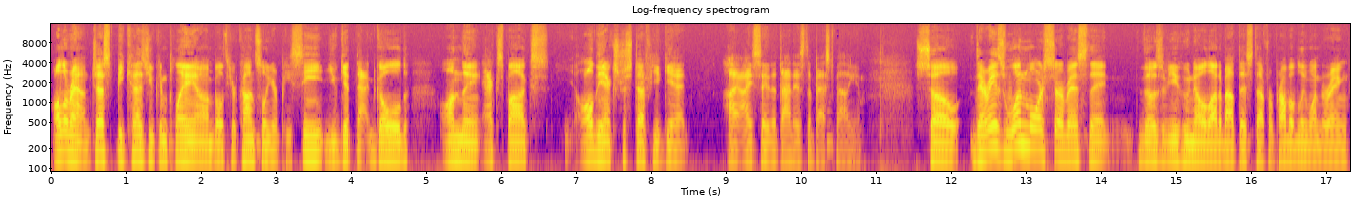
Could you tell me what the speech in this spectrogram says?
all around, just because you can play on both your console, your PC, you get that gold on the Xbox, all the extra stuff you get. I, I say that that is the best value. So there is one more service that those of you who know a lot about this stuff are probably wondering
